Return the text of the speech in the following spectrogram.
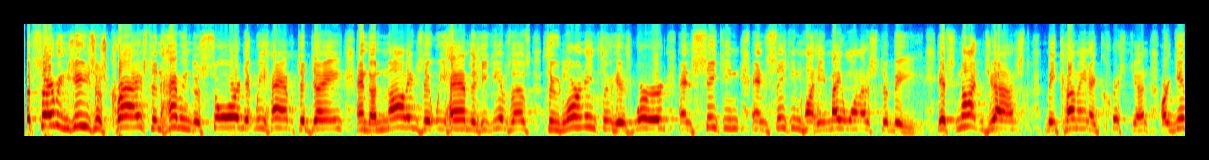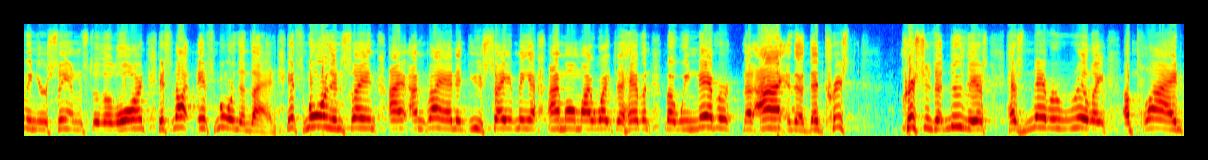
But serving Jesus Christ and having the sword that we have today and the knowledge that we have that He gives us through learning through His Word and seeking and seeking what He may want us to be. It's not just becoming a Christian or giving your sins to the Lord. It's not, it's more than that. It's more than saying, I, am glad that you saved me, I'm on my way to heaven. But we never, that I, that, that Christ, Christians that do this has never really applied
